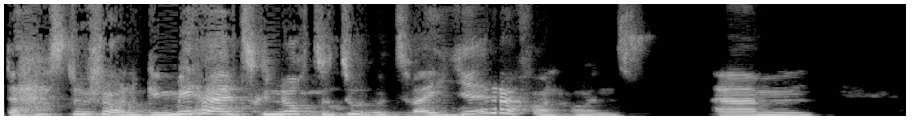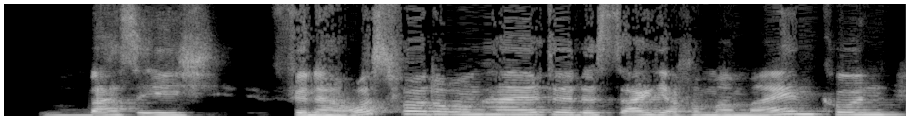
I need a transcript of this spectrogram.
da hast du schon mehr als genug zu tun, und zwar jeder von uns. Ähm, was ich für eine Herausforderung halte, das sage ich auch immer meinen Kunden,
